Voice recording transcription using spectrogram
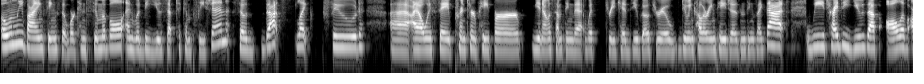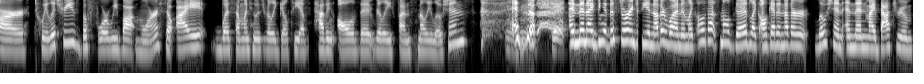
only buying things that were consumable and would be used up to completion. So that's like food. Uh, I always say printer paper, you know, something that with three kids you go through doing coloring pages and things like that. We tried to use up all of our toiletries before we bought more. So I was someone who was really guilty of having all of the really fun, smelly lotions. Mm-hmm. and so, yeah. and then I'd be at the store and see another one and like, oh, that smells good. Like, I'll get another lotion. And then my bathroom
